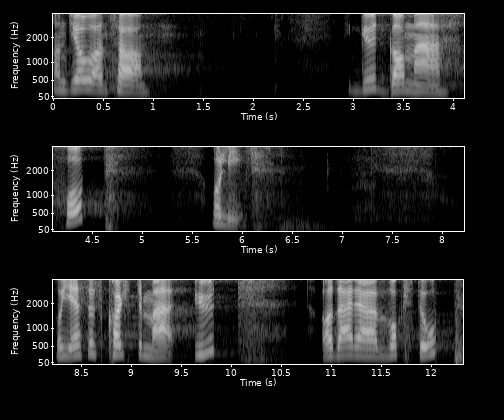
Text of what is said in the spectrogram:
Han Joe han sa Gud ga meg håp og liv. Og Jesus kalte meg ut av der jeg vokste opp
